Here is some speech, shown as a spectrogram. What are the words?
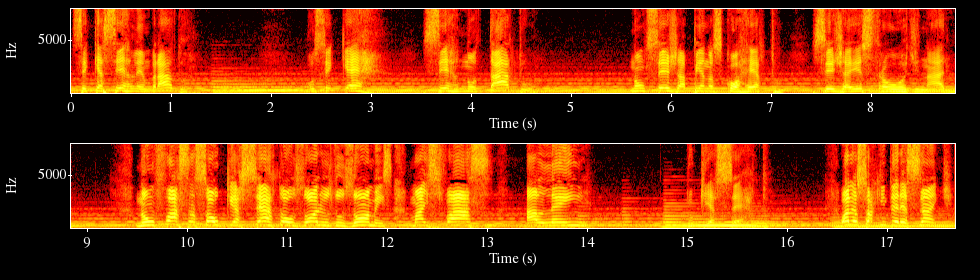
Você quer ser lembrado? Você quer ser notado? Não seja apenas correto, seja extraordinário. Não faça só o que é certo aos olhos dos homens, mas faça além do que é certo. Olha só que interessante.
